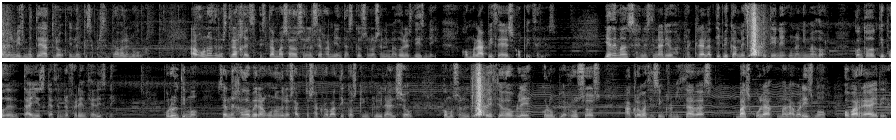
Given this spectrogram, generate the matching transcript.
en el mismo teatro en el que se presentaba la nuba. Algunos de los trajes están basados en las herramientas que usan los animadores Disney, como lápices o pinceles. Y además, el escenario recrea la típica mesa que tiene un animador, con todo tipo de detalles que hacen referencia a Disney. Por último, se han dejado ver algunos de los actos acrobáticos que incluirá el show, como son el trapecio doble, columpios rusos, acrobacias sincronizadas, báscula, malabarismo o barre aérea,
